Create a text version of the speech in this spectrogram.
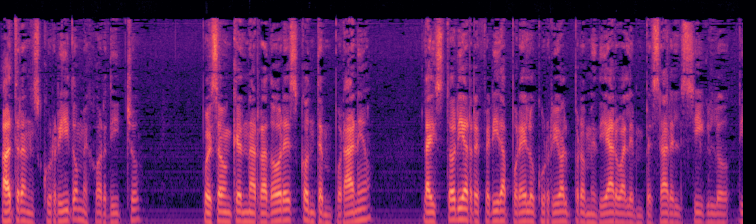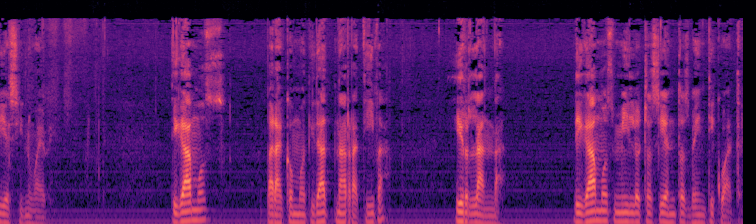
Ha transcurrido, mejor dicho, pues aunque el narrador es contemporáneo, la historia referida por él ocurrió al promediar o al empezar el siglo XIX. Digamos, para comodidad narrativa, Irlanda, digamos 1824.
